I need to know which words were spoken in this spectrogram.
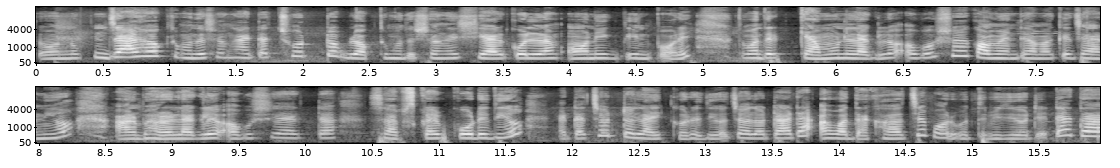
তো অন্য যাই হোক, তোমাদের সঙ্গে একটা ছোট্ট ব্লগ তোমাদের সঙ্গে শেয়ার করলাম অনেক দিন পরে তোমাদের কেমন লাগল অবশ্যই কমেন্টে আমাকে জানিও। আর ভালো লাগলে অবশ্যই একটা সাবস্ক্রাইব করে দিও, একটা ছোট্ট লাইক করে দিও। চলো টাটা, আবার দেখা হচ্ছে পরবর্তী ভিডিওতে টাটা!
